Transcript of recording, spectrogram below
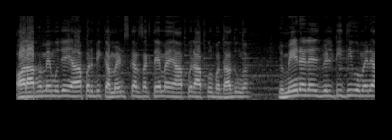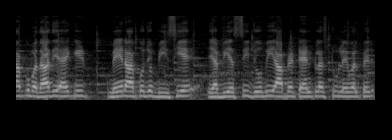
और आप हमें मुझे यहाँ पर भी कमेंट्स कर सकते हैं, मैं यहाँ पर आपको बता दूँगा। जो मेन एलिजिबिलिटी थी वो मैंने आपको बता दिया है कि मेन आपको जो BCA या BSC जो भी आपने टेन प्लस टू लेवल पर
